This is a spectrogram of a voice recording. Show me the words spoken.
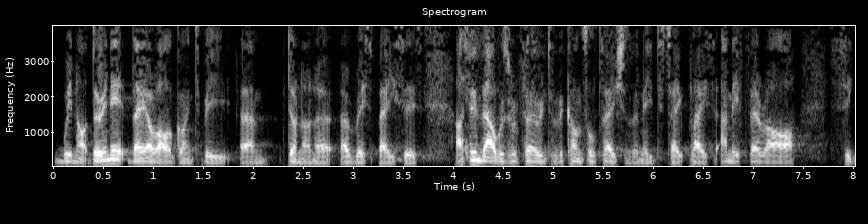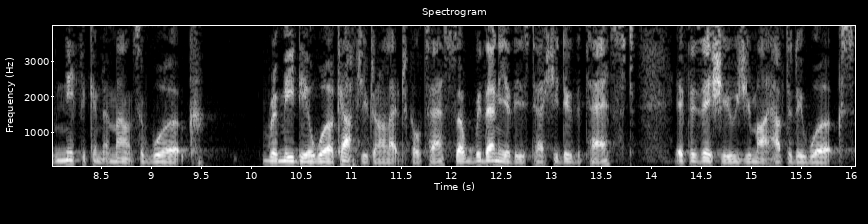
we're not doing it. They are all going to be um, done on a, a risk basis. I think that was referring to the consultations that need to take place and if there are significant amounts of work remedial work after you've done electrical tests. So with any of these tests, you do the test. If there's issues, you might have to do works.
